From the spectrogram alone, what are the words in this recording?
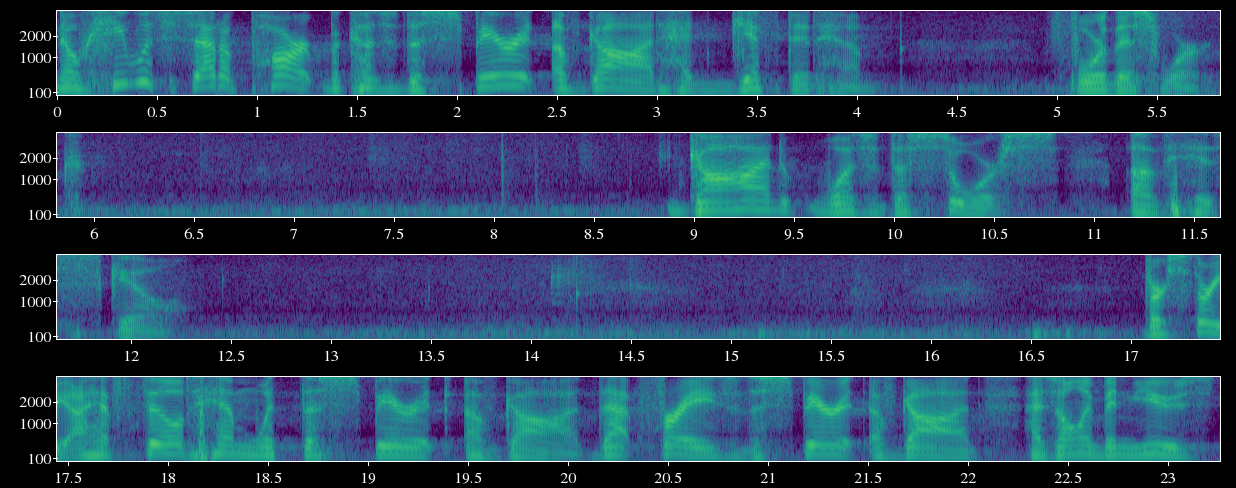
No, he was set apart because the Spirit of God had gifted him for this work. God was the source of his skill. Verse 3 I have filled him with the Spirit of God. That phrase, the Spirit of God, has only been used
